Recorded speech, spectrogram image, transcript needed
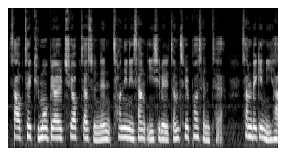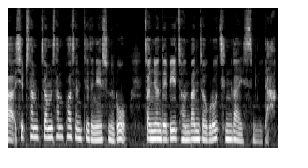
사업체 규모별 취업자 수는 1000인 이상 21.7%, 300인 이하 13.3% 등의 순으로 전년 대비 전반적으로 증가했습니다.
